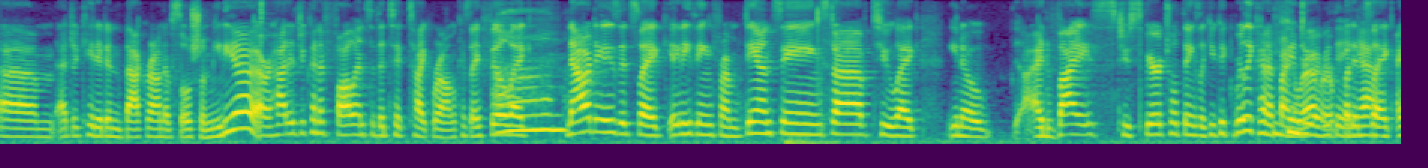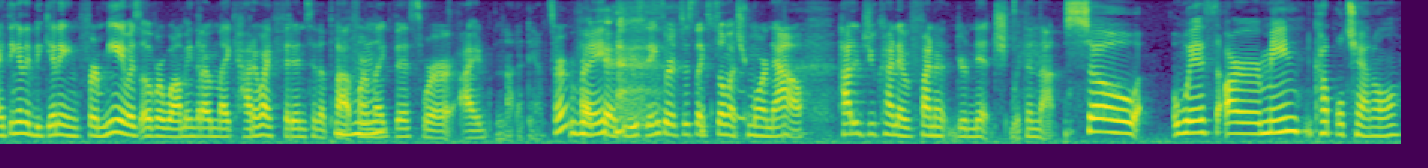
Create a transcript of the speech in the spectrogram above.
um, educated in the background of social media, or how did you kind of fall into the TikTok realm? Because I feel Um, like nowadays it's like anything from dancing stuff to like you know advice to spiritual things like you could really kind of find wherever everything, but it's yeah. like i think in the beginning for me it was overwhelming that i'm like how do i fit into the platform like this where i'm not a dancer Mm-hmm. Right. i can't do these things where it's just like so much more now how did you kind of find out your niche within that So with our main couple channel,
